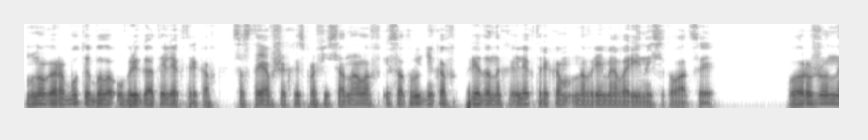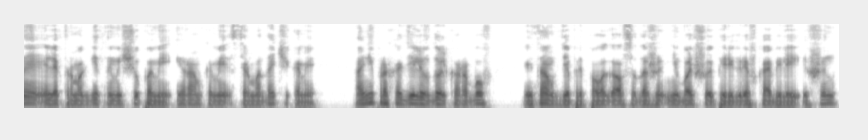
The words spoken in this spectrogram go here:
Много работы было у бригад электриков, состоявших из профессионалов и сотрудников, преданных электрикам на время аварийной ситуации. Вооруженные электромагнитными щупами и рамками с термодатчиками, они проходили вдоль коробов, и там, где предполагался даже небольшой перегрев кабелей и шин,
